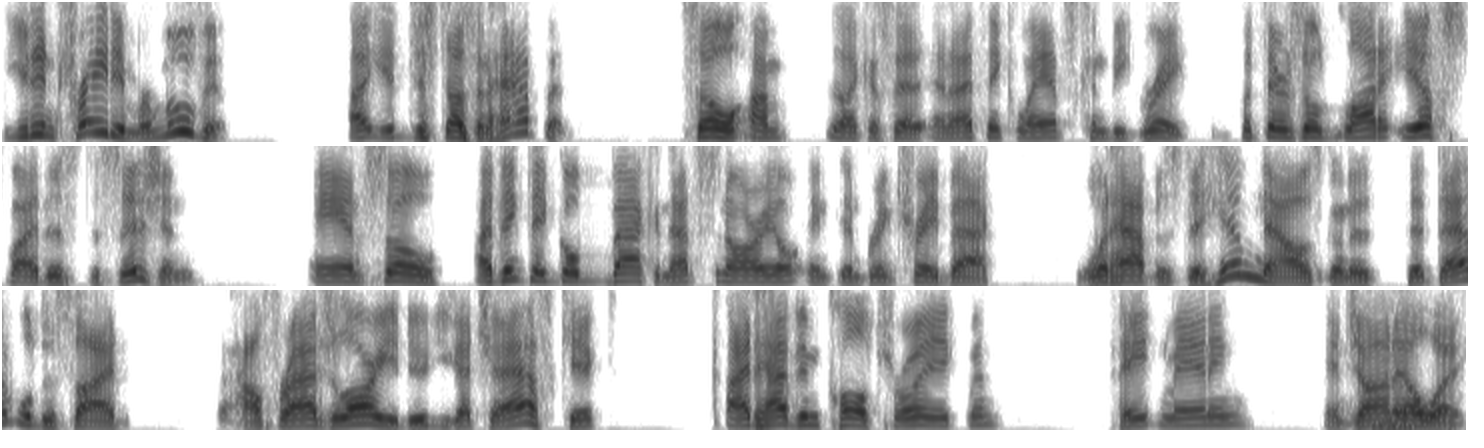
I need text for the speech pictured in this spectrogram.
You didn't trade him or move him. Uh, it just doesn't happen. So I'm like I said, and I think Lance can be great, but there's a lot of ifs by this decision, and so I think they go back in that scenario and, and bring Trey back. What happens to him now is going to that that will decide how fragile are you, dude. You got your ass kicked. I'd have him call Troy Aikman, Peyton Manning, and John yep. Elway,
